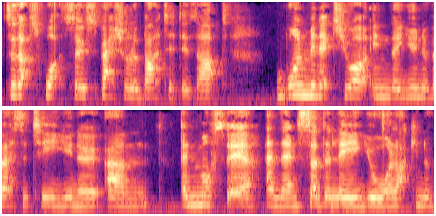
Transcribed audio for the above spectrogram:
So that's what's so special about it is that one minute you are in the university, you know, um, atmosphere, and then suddenly you're like in a,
